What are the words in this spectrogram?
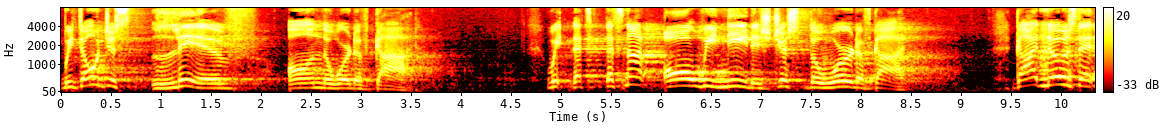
we don't just live on the Word of God. We, that's, that's not all we need, is just the Word of God. God knows that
